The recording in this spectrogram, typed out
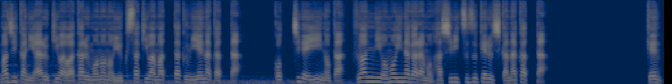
間近にある木はわかるものの行く先は全く見えなかった。こっちでいいのか？不安に思いながらも走り続けるしかなかった。ケン。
